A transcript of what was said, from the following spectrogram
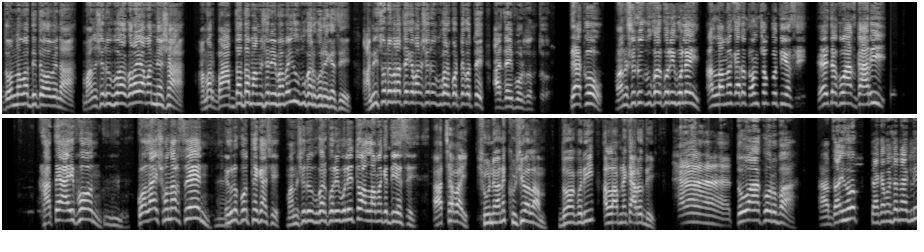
ধন্যবাদ দিতে হবে না। মানুষের উপকার করাই আমার নেশা। আমার বাপ দাদা মানুষের এইভাবেই উপকার করে গেছে। আমি ছোটবেলা থেকে মানুষের উপকার করতে করতে আজ এই পর্যন্ত। দেখো মানুষের উপকার করি বলেই আল্লাহ আমাকে এত ধন সম্পত্তি আছে। এই দেখো আজ গাড়ি হাতে আইফোন গলায় সোনার চেন এগুলো কোথেকে আসে? মানুষের উপকার করি বলেই তো আল্লাহ আমাকে দিয়েছে। আচ্ছা ভাই শুনে অনেক খুশি হলাম। দোয়া করি আল্লাহ আপনাকে আরও দিক। হ্যাঁ দোয়া করবা। আর যাই হোক টাকা পয়সা লাগলে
